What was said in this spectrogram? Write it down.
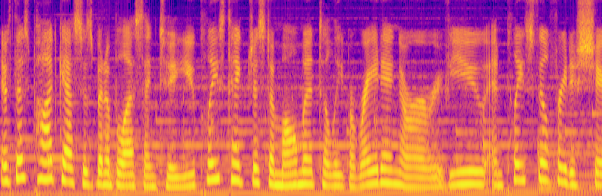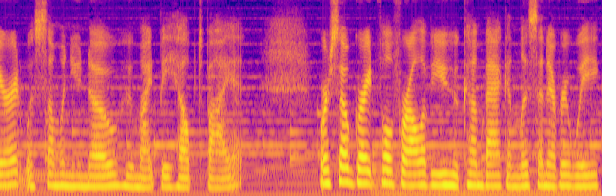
If this podcast has been a blessing to you, please take just a moment to leave a rating or a review, and please feel free to share it with someone you know who might be helped by it. We're so grateful for all of you who come back and listen every week,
